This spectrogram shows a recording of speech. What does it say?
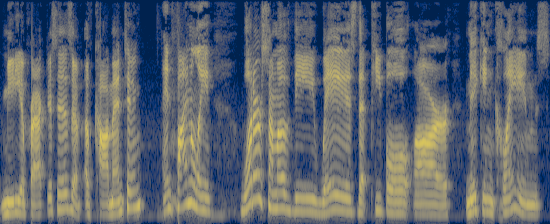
media practices of, of commenting. And finally, what are some of the ways that people are making claims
